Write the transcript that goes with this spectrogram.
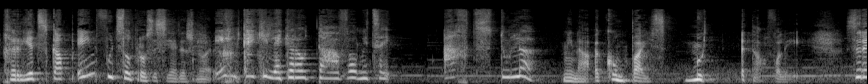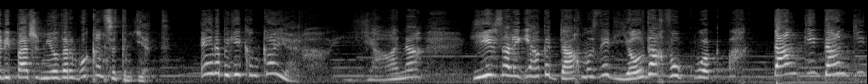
gereedskap en voedselprosesseerders nodig. En kyk die lekker ou tafel met sy agt stoele. Mina, 'n kombuis moet 'n tafel hê sodat die personeel daarin ook kan sit en eet en 'n bietjie kan kuier. Jana, hier sal ek elke dag mos net heeldag wil kook. Ag, dankie, dankie,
